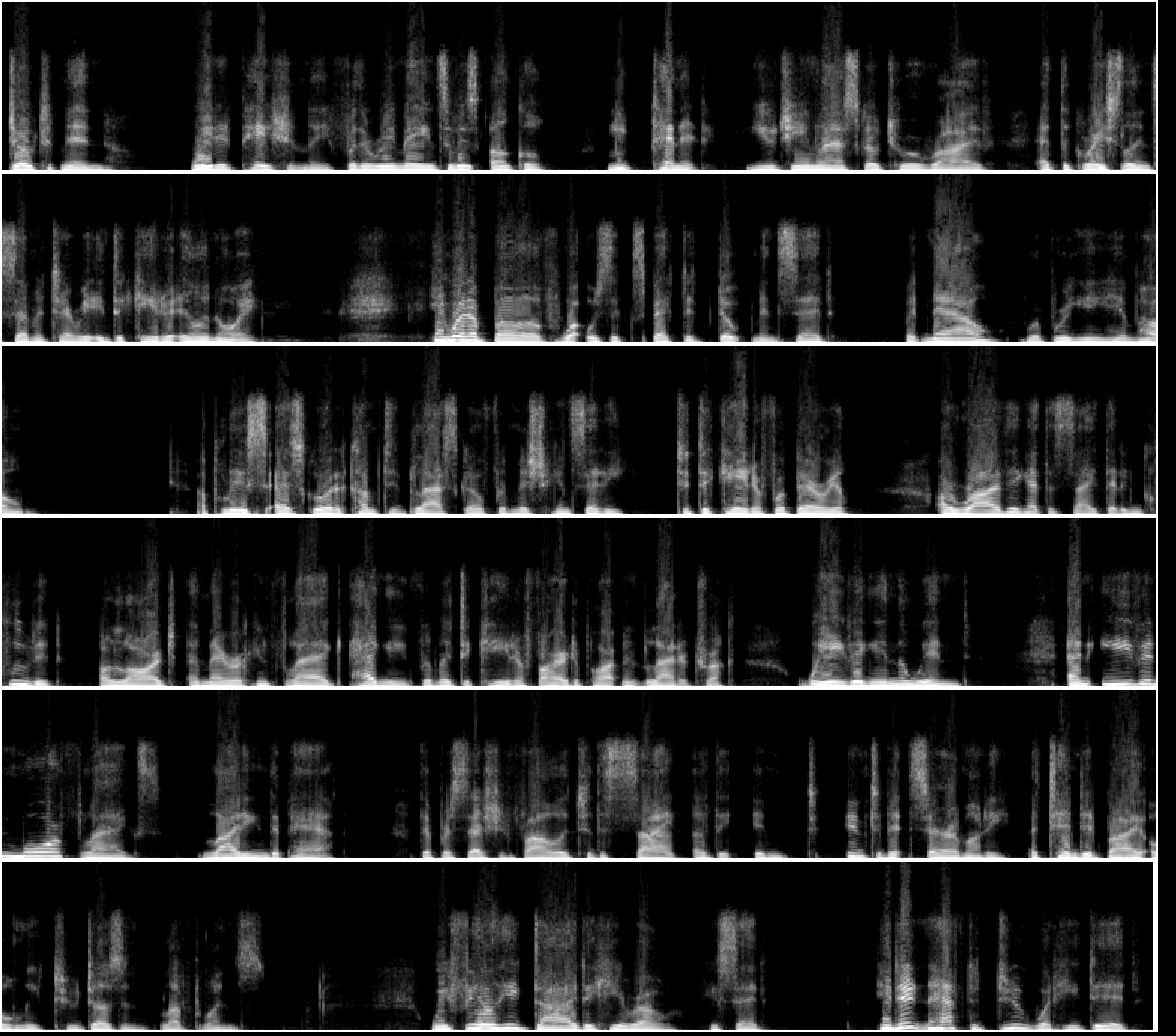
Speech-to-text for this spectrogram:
Doteman waited patiently for the remains of his uncle, Lieutenant Eugene Lasco, to arrive at the Graceland Cemetery in Decatur, Illinois. He went above what was expected, Doteman said, but now we're bringing him home. A police escort accompanied Lasco from Michigan City to Decatur for burial, arriving at the site that included a large American flag hanging from a Decatur Fire Department ladder truck, waving in the wind and even more flags lining the path. The procession followed to the site of the in- intimate ceremony, attended by only two dozen loved ones. We feel he died a hero, he said. He didn't have to do what he did.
